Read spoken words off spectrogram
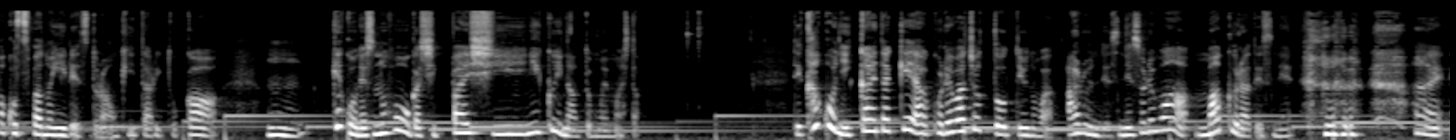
まあ、コスパのいいレストランを聞いたりとか、うん、結構ねその方が失敗しにくいなって思いました。で過去に1回だけあこれはちょっとっていうのはあるんですね。それは枕ですね。はい。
